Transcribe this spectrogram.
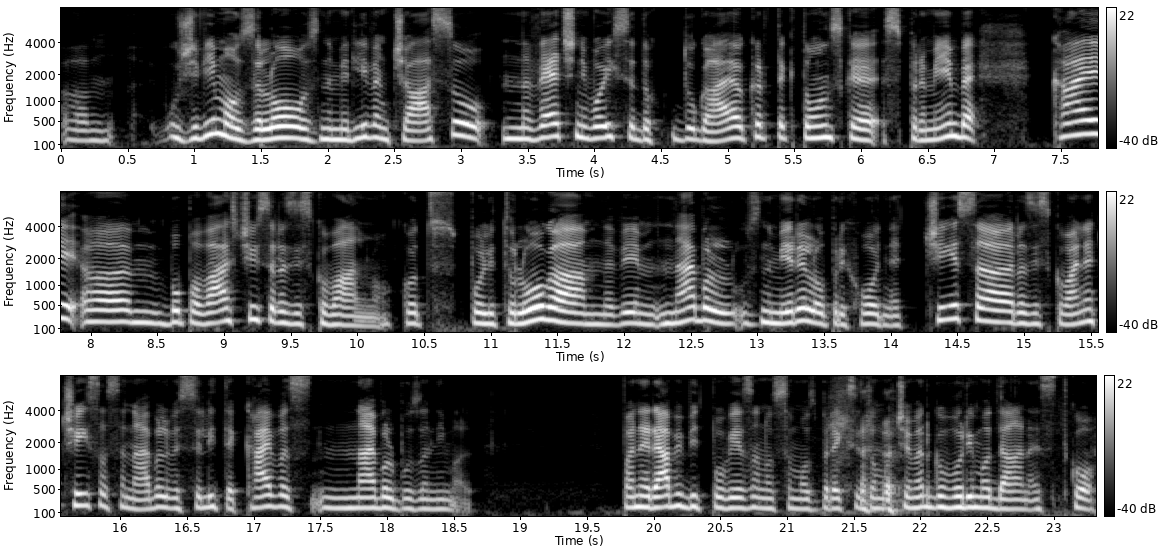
Um, Uživimo v zelo vznemirljivem času, na več nivojih se do, dogajajo kar tektonske spremembe. Kaj um, bo pa vas čisto raziskovalno, kot politologa, vem, najbolj vznemirjalo v prihodnje? Česa raziskovanja, česa se najbolj veselite, kaj vas najbolj bo zanimalo? Pa ne rabi biti povezano samo z Brexitom, o čemer govorimo danes, tako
